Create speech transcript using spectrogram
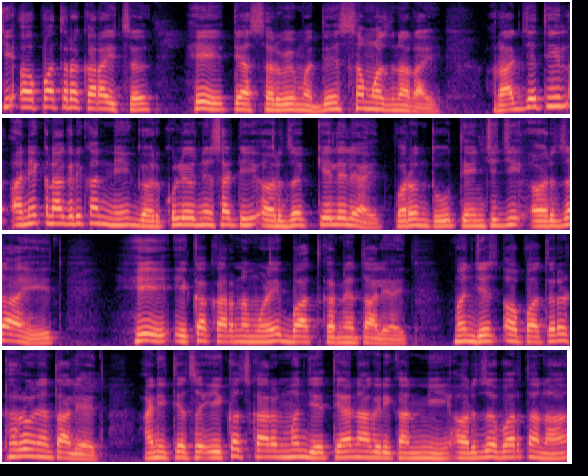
की अपात्र करायचं हे त्या सर्वेमध्ये समजणार आहे. राज्यातील अनेक नागरिकांनी घरकुल योजनेसाठी अर्ज केलेले आहेत परंतु त्यांची जी अर्ज आहेत हे एका कारणामुळे बाद करण्यात आले आहेत. म्हणजेच अपात्र ठरवण्यात आले आहेत. आणि त्याचं एकच कारण म्हणजे त्या नागरिकांनी अर्ज भरताना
